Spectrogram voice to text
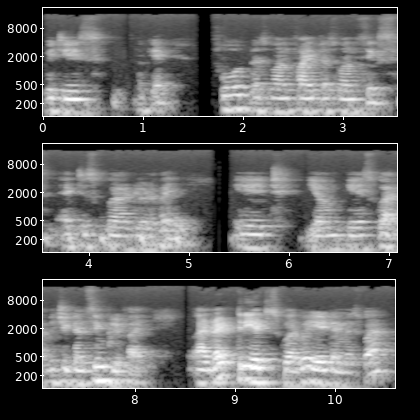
which is okay 4 plus 1 5 plus 1 6 h square divided by 8 m a square which you can simplify. And write 3h square by 8 m a square.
